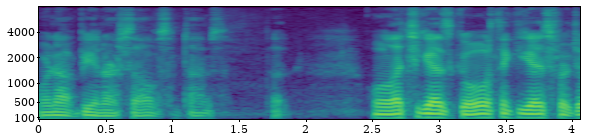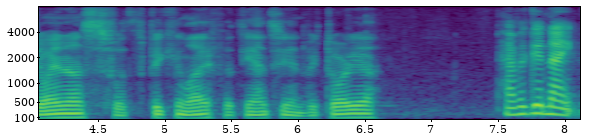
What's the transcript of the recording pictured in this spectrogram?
we're not being ourselves sometimes. We'll let you guys go. Thank you guys for joining us with Speaking Life with Yancy and Victoria. Have a good night.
